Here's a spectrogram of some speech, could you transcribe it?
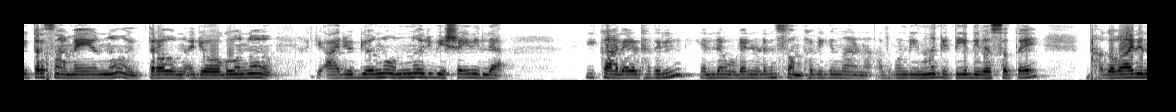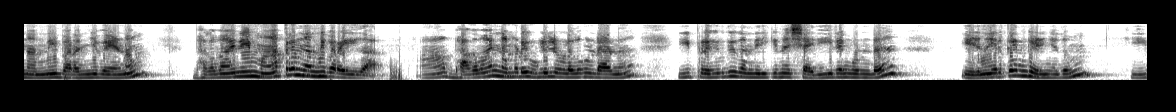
ഇത്ര സമയമെന്നോ ഇത്ര രോഗമൊന്നോ ആരോഗ്യമൊന്നോ ഒന്നും ഒരു വിഷയമില്ല. ഈ കാലഘട്ടത്തിൽ എല്ലാം ഉടനുടൻ സംഭവിക്കുന്നതാണ്. അതുകൊണ്ട് ഇന്ന് കിട്ടിയ ദിവസത്തെ ഭഗവാന് നന്ദി പറഞ്ഞു വേണം. ഭഗവാനെ മാത്രം നന്ദി പറയുക. ആ ഭഗവാൻ നമ്മുടെ ഉള്ളിലുള്ളത് കൊണ്ടാണ് ഈ പ്രകൃതി തന്നിരിക്കുന്ന ശരീരം കൊണ്ട് എഴുന്നേൽക്കാൻ കഴിഞ്ഞതും ഈ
